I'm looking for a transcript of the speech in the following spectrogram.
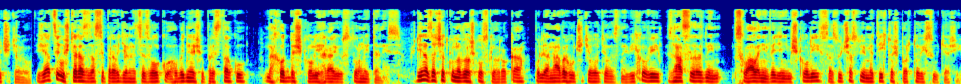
učiteľov. Žiaci už teraz zase pravidelne cez veľkú a obednejšiu predstavku na chodbe školy hrajú stolný tenis. Vždy na začiatku nového školského roka podľa návrhu učiteľov telesnej výchovy s následným schválením vedením školy sa zúčastňujeme týchto športových súťaží.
